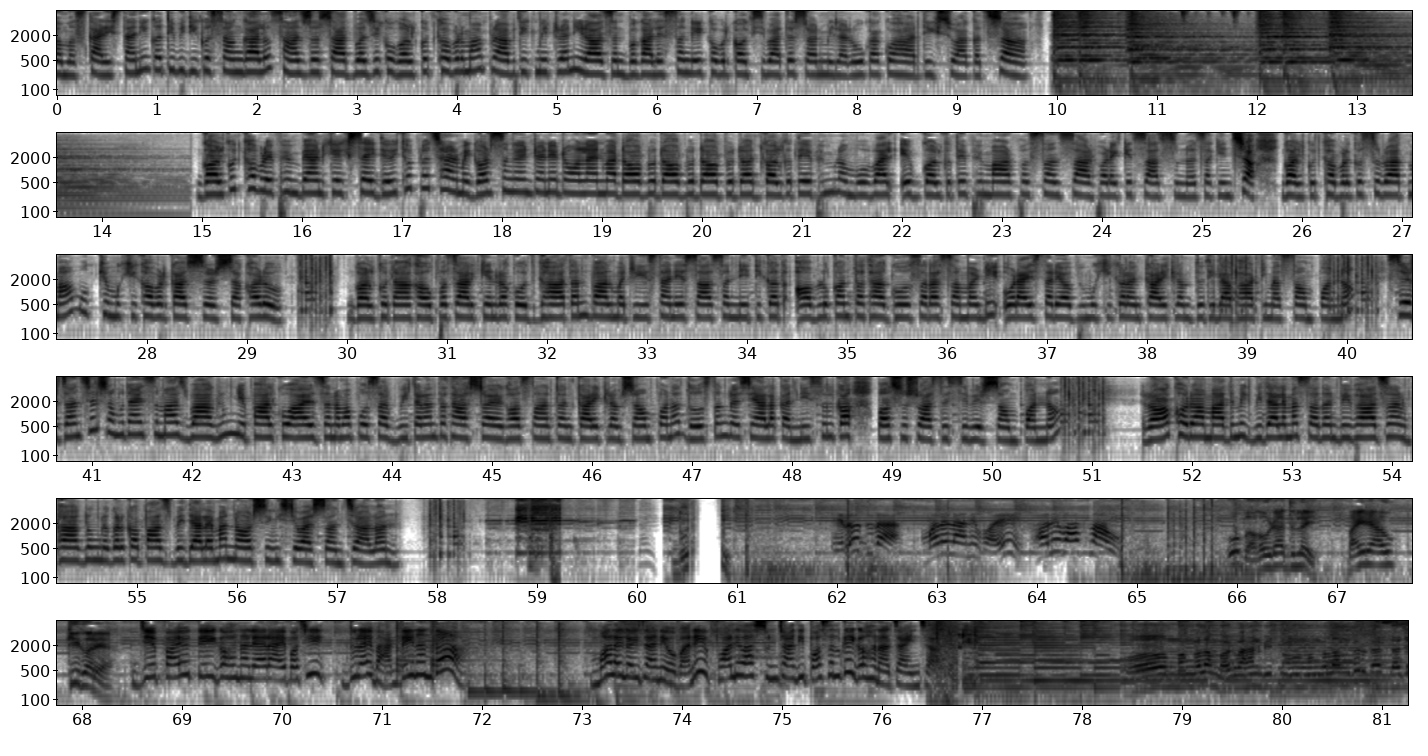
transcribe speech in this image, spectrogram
नमस्कार। स्थानीय गतिविधिको सङ्गालो साँझ सात बजेको गलकुट खबरमा प्राविधिक मित्र निराजन बगालेसँगै खबर कक्षीबाट शर्मिला रोकाको हार्दिक स्वागत छ। गलकुट खबर एफएम ब्यान्डको एक सय दुई थोप्रो चार मेगरसँग इन्टरनेट अनलाइनमा W W W dot Galkot F M mobile app Galkot F मार्फत संसारभरकै साथ सुन्न सकिन्छ। गलकुट खबरको सुरुवातमा मुख्य मुख्य खबरका शीर्षकहरू। गलकोट आँखा उपचार केन्द्रको उद्घाटन बालमटी स्थानीय शासन नीतिगत अवलोकन तथा घोषणा सम्बन्धी वडा स्तरीय अभिमुखीकरण कार्यक्रम दुधिला भाटीमा सम्पन्न। सृजनशील समुदाय समाज बागलुङ नेपालको आयोजनामा पोसाक वितरण तथा सहयोग हस्तान्तरण कार्यक्रम सम्पन्न। धोस्तङ र स्यालाका निशुल्क पशु स्वास्थ्य शिविर सम्पन्न। र खरुवा माध्यमिक विद्यालयमा सदन विभाजन बागलुङ नगरका पाँच विद्यालयमा नर्सिङ सेवा सञ्चालन। फलेवासमा आऊ। ओ भगौडा दुलै बाहिर आऊ के गरे? जे पायो त्यही गहना ल्याएर आएपछि दुलाई भाग्दैनन् त। मलाई लैजाने हो भने फलेवा सुनचाँदी पसलकै गहना चाहिन्छ। ओम मङ्गलम भगवान् विष्णु मङ्गलम गरुडध्वज।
